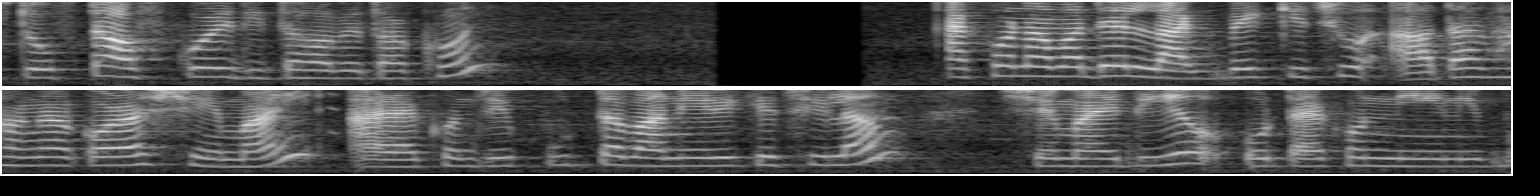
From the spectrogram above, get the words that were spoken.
স্টোভটা অফ করে দিতে হবে তখন। এখন আমাদের লাগবে কিছু আদা ভাঙা করা সেমাই, আর এখন যে পুরটা বানিয়ে রেখেছিলাম, সেমাই দিয়ে ওটা এখন নিয়ে নিব।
